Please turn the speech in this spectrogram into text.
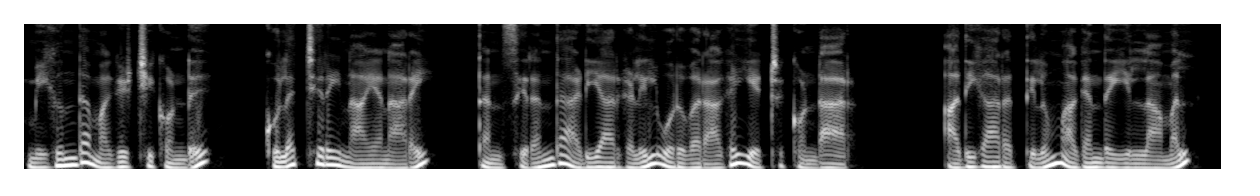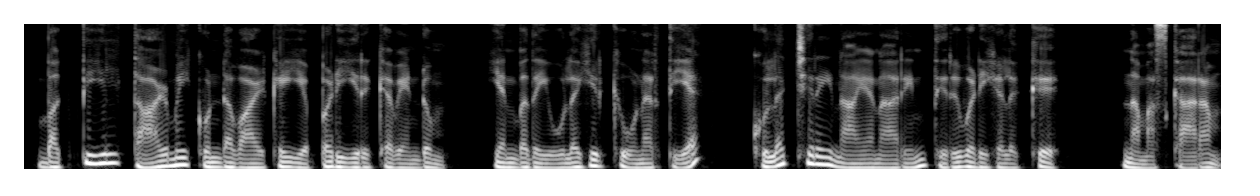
மிகுந்த மகிழ்ச்சி கொண்டு குலச்சிறை நாயனாரை தன் சிறந்த அடியார்களில் ஒருவராக ஏற்றுக்கொண்டார். அதிகாரத்திலும் அகந்தை இல்லாமல் பக்தியில் தாழ்மை கொண்ட வாழ்க்கை எப்படி இருக்க வேண்டும்? என்பதை உலகிற்கு உணர்த்திய குலச்சிறை நாயனாரின் திருவடிகளுக்கு நமஸ்காரம்.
